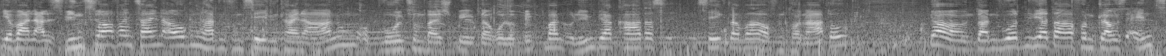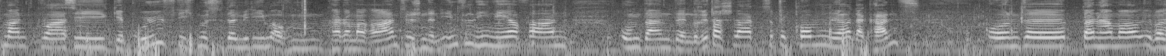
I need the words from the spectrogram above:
wir waren alles Windsurfer in seinen Augen, hatten vom Segeln keine Ahnung, obwohl zum Beispiel der Rollo Beckmann Olympiakader-Segler war auf dem Tornado. Ja, und dann wurden wir da von Klaus Enzmann quasi geprüft. Ich musste dann mit ihm auf dem Katamaran zwischen den Inseln hinherfahren, um dann den Ritterschlag zu bekommen. Ja, der kann's. Und äh, dann haben wir über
